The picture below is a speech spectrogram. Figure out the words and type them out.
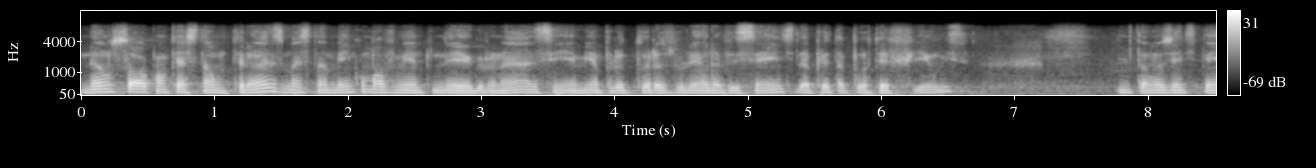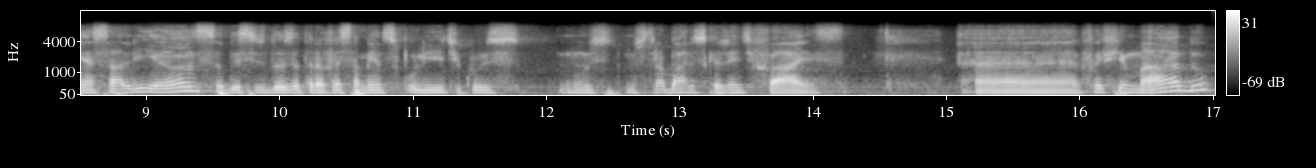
não só com a questão trans, mas também com o movimento negro, né? Assim, a minha produtora Juliana Vicente, da Preta por Ter Filmes. Então, a gente tem essa aliança desses dois atravessamentos políticos nos, nos trabalhos que a gente faz. É, foi filmado,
